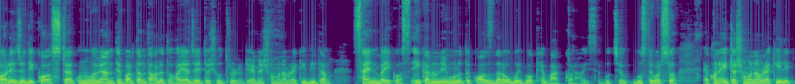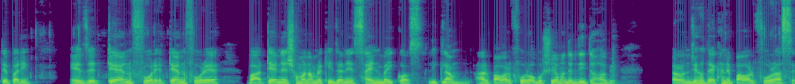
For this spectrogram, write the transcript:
পরে যদি কসটা কোনোভাবে আনতে পারতাম, তাহলে তো হয়ে যাইতো সূত্রটা। টেনের সমান আমরা কি দিতাম? সাইন বাই কস এই কারণেই মূলত কস দ্বারা উভয় পক্ষে ভাগ করা হয়েছে। বুঝছে? বুঝতে পারছ? এখন এইটা সমান আমরা কি লিখতে পারি? এই যে টেন ফোরে টেন ফোরে বা টেন এর সমান আমরা কি জানি? সাইন বাই কস লিখলাম। আর পাওয়ার ফোর অবশ্যই আমাদের দিতে হবে। কারণ যেহেতু এখানে পাওয়ার ফোর আছে।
